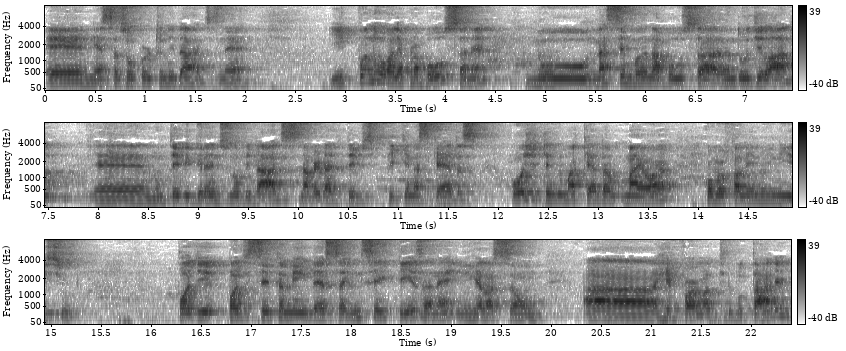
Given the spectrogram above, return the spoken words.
é, nessas oportunidades. Né? E quando olha para a bolsa, né? No, na semana a bolsa andou de lado, é, não teve grandes novidades, na verdade teve pequenas quedas. Hoje teve uma queda maior, como eu falei no início, pode, pode ser também dessa incerteza né, em relação à reforma tributária,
